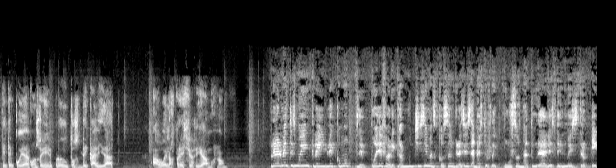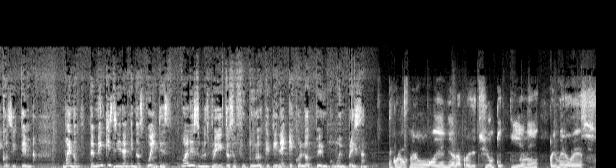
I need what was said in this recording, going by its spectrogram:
que te pueda conseguir productos de calidad a buenos precios, digamos, ¿no? Realmente es muy increíble cómo se puede fabricar muchísimas cosas gracias a nuestros recursos naturales de nuestro ecosistema. Bueno, también quisiera que nos cuentes cuáles son los proyectos a futuro que tiene Ecolot Perú como empresa. Ecolot Perú hoy en día la proyección que tiene, primero es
